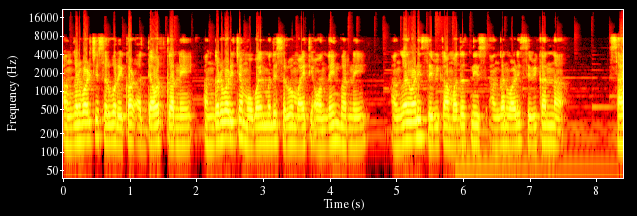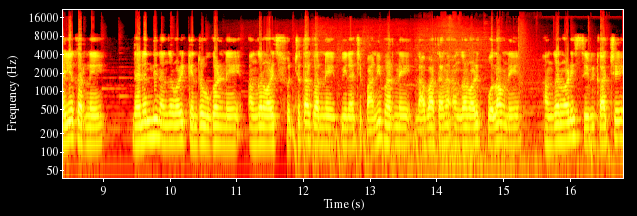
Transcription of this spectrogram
अंगणवाडीचे सर्व रेकॉर्ड अद्ययावत करणे अंगणवाडीच्या मोबाईलमध्ये सर्व माहिती ऑनलाईन भरणे अंगणवाडी सेविका मदतनीस अंगणवाडी सेविकांना सहाय्य करणे दैनंदिन अंगणवाडी केंद्र उघडणे अंगणवाडीत स्वच्छता करणे पिण्याचे पाणी भरणे लाभार्थ्यांना अंगणवाडीत बोलावणे अंगणवाडी सेविकाचे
